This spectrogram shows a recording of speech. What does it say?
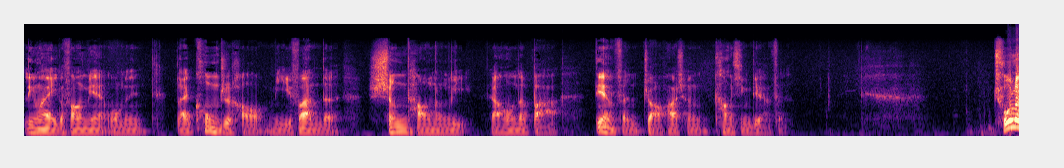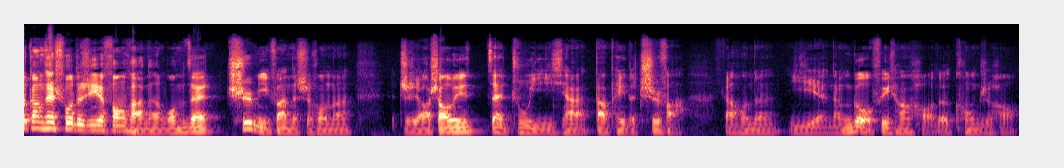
另外一个方面，我们来控制好米饭的升糖能力，然后呢，把淀粉转化成抗性淀粉。除了刚才说的这些方法呢，我们在吃米饭的时候呢，只要稍微再注意一下搭配的吃法，然后呢，也能够非常好的控制好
